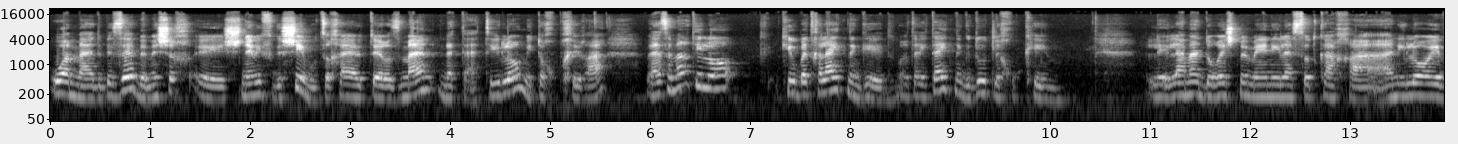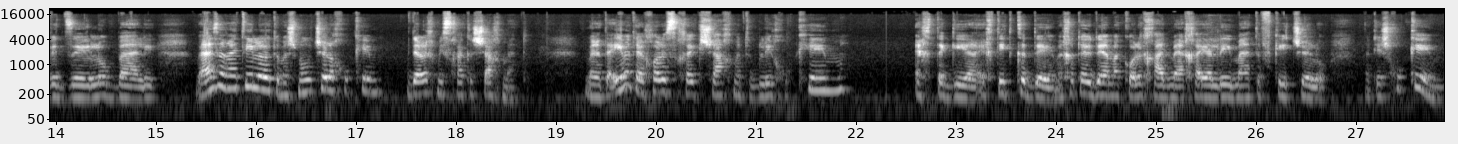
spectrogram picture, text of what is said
הוא עמד בזה במשך אה, שני מפגשים, הוא צריך היה יותר זמן, נתתי לו מתוך בחירה, ואז אמרתי לו, כי הוא בהתחלה התנגד, זאת אומרת, הייתה התנגדות לחוקים. למה את דורשת ממני לעשות ככה, אני לא אוהב את זה, לא בא לי. ואז הראיתי לו את המשמעות של החוקים, דרך משחק השחמט. זאת אומרת, האם אתה יכול לשחק שחמט בלי חוקים? איך תגיע, איך תתקדם, איך אתה יודע מה כל אחד מהחיילים, מה התפקיד שלו. זאת אומרת, יש חוקים,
